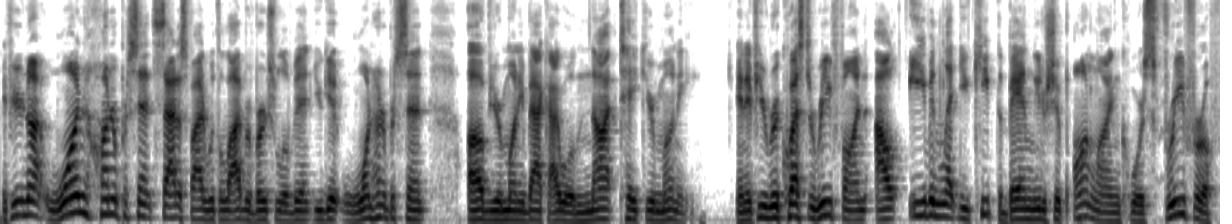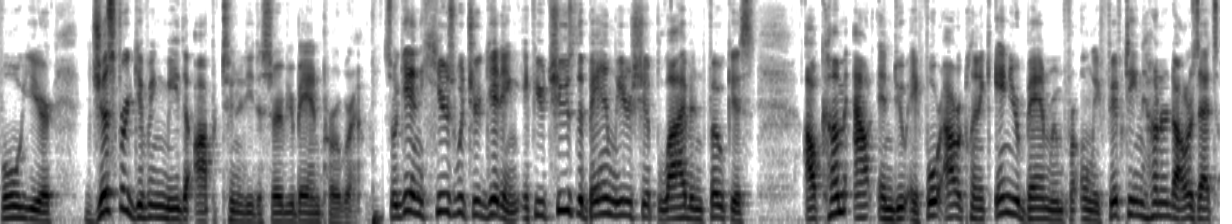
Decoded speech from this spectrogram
If you're not 100% satisfied with the live or virtual event, you get 100% of your money back. I will not take your money. And if you request a refund, I'll even let you keep the Band Leadership Online course free for a full year just for giving me the opportunity to serve your band program. So, again, here's what you're getting. If you choose the Band Leadership Live and Focus, I'll come out and do a four hour clinic in your band room for only $1,500. That's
